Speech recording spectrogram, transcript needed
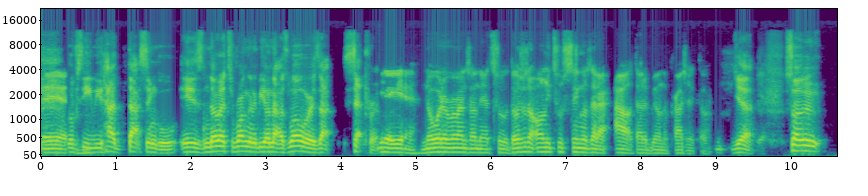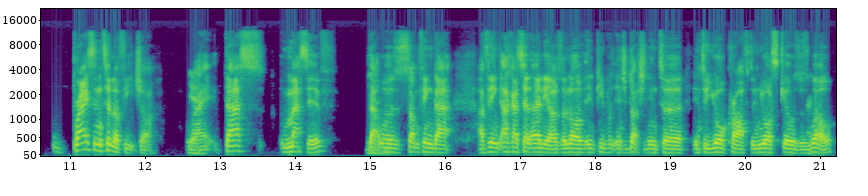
yeah, Obviously, we had that single. Is Nowhere to Run going to be on that as well, or is that separate? yeah, yeah. Nowhere to runs on there too. Those are the only two singles that are out that'll be on the project though. Yeah. So Bryson Tiller feature, Yeah. right? That's massive. That Yeah. was something that I think, like I said earlier, was a lot of people's introduction into into your craft and your skills as well.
